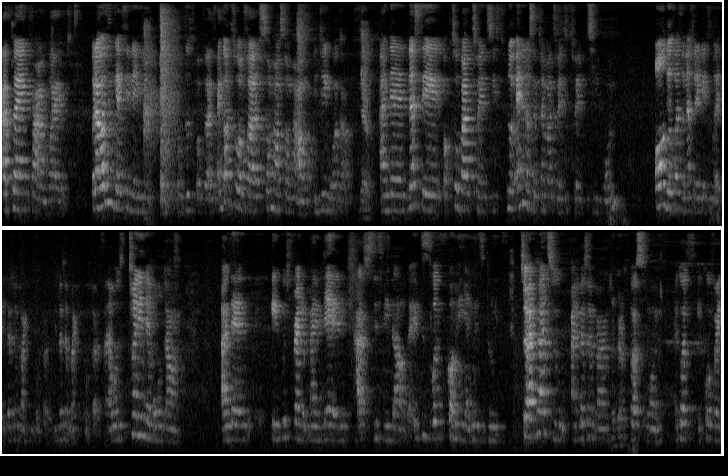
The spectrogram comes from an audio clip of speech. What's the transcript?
applying far and wide, but I wasn't getting any of, of those offers. I got two offers somehow, somehow it didn't work out. Yeah. And then let's say October 20, no, ending of September 2021, all the offers that I started getting were like investment banking offers, investment banking offers, and I was turning them all down. And then a good friend of mine then had to sit me down, like, this is what's coming, you're going to do it. So I applied to an investment bank, Okay. first one. I got a call for an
